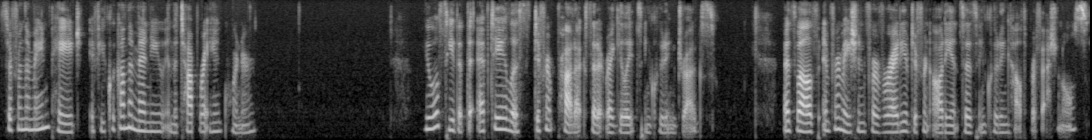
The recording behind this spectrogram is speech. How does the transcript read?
So from the main page, if you click on the menu in the top right-hand corner, you will see that the FDA lists different products that it regulates, including drugs, as well as information for a variety of different audiences, including health professionals.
